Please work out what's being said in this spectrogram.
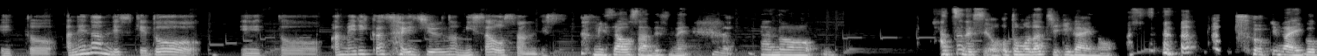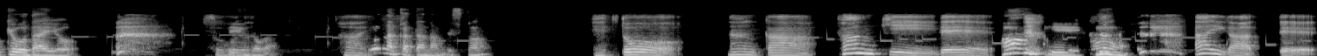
えっ、ー、と、姉なんですけど、えっ、と、アメリカ在住のミサオさんです。ミサオさんですね。はい、あの、初ですよ、お友達以外の。そう。姉妹ご兄弟を。そう。っていうのが。はい。どんな方なんですか？えっと、なんか、ファンキーで、ファンキー、うん、愛があって、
